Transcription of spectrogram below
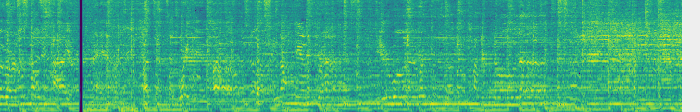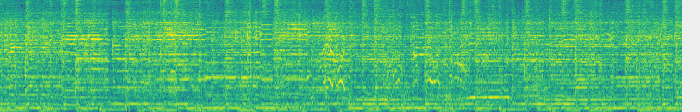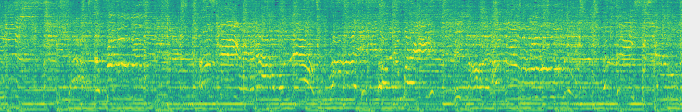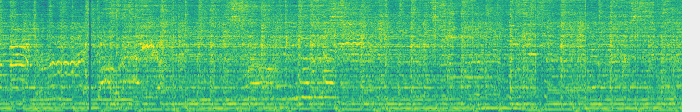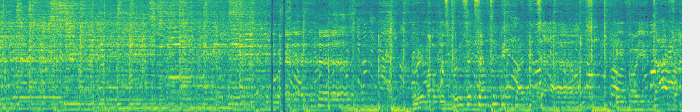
universe is no tired man. Attempts at breaking up, but not in This proves itself to be quite the task. Before you die from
